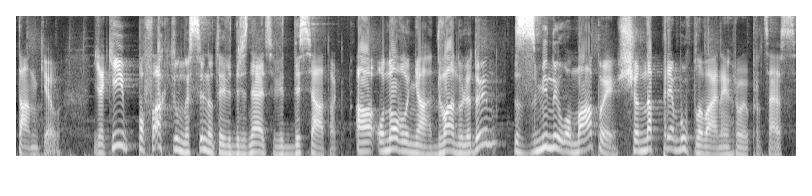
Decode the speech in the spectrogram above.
танків, які по факту не сильно й відрізняються від десяток. А оновлення 2.01 змінило мапи, що напряму впливає на ігровий процес.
